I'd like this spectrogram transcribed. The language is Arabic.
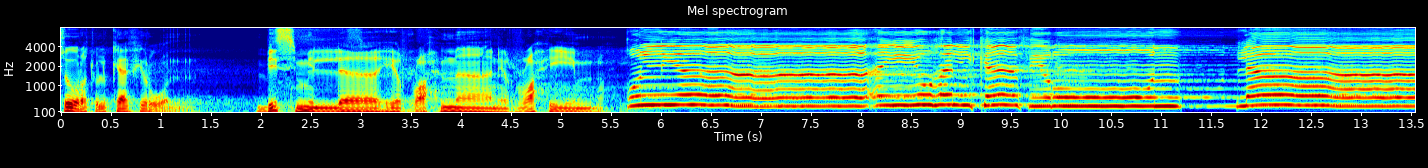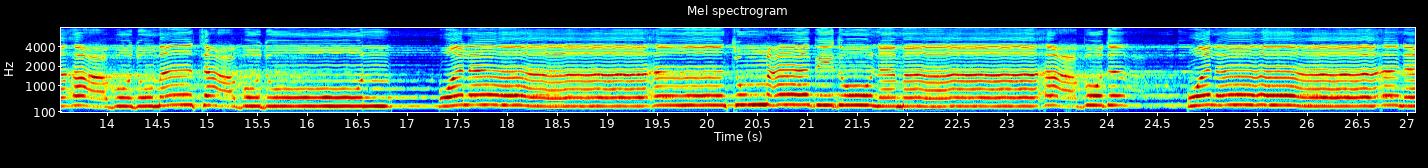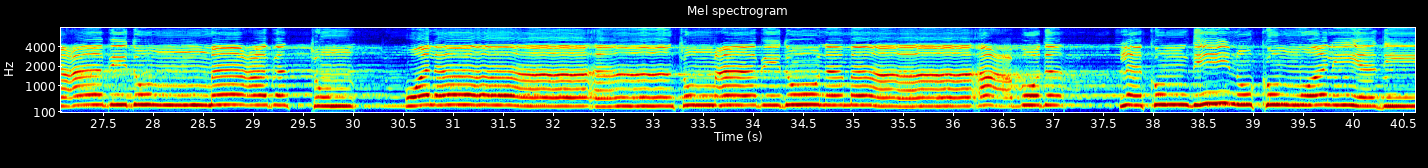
سورة الكافرون. بسم الله الرحمن الرحيم. قل يا أيها الكافرون لا أعبد ما تعبدون ولا أنتم عابدون ما أعبد ولا أنتم ولا أنتم عابدون ما أعبد لكم دينكم ولي دين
